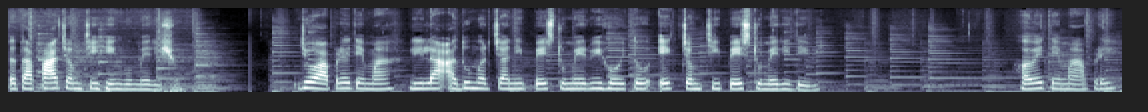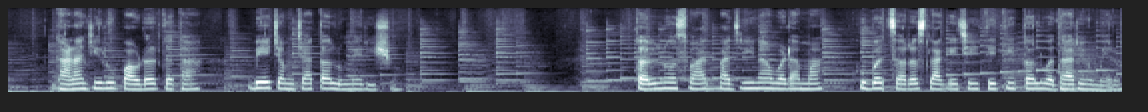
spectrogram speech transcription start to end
તથા પાંચ ચમચી હિંગ ઉમેરીશું. જો આપણે તેમાં લીલા આદુ મરચાંની પેસ્ટ ઉમેરવી હોય તો એક ચમચી પેસ્ટ ઉમેરી દેવી. હવે તેમાં આપણે ધાણા જીરું પાવડર તથા બે ચમચા તલ ઉમેરીશું. તલનો સ્વાદ બાજરીના વડામાં ખૂબ જ સરસ લાગે છે, તેથી તલ વધારે ઉમેરો.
